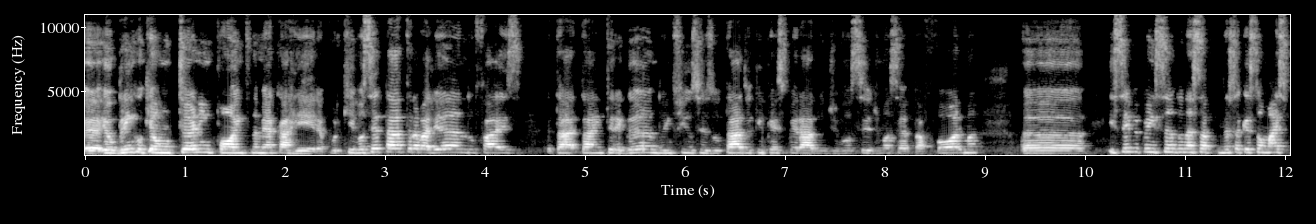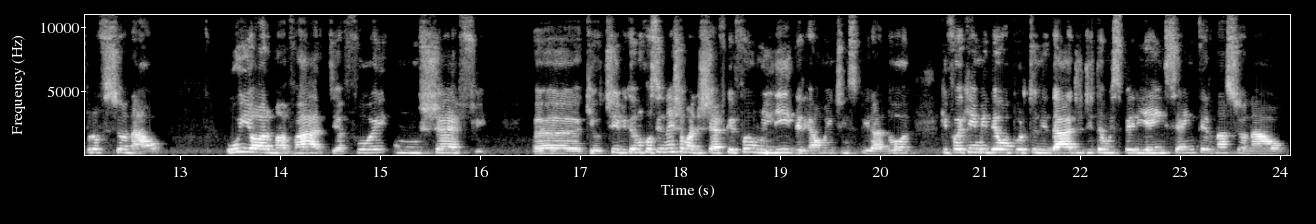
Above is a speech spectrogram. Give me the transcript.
eu brinco que é um turning point na minha carreira, porque você está trabalhando, faz, está tá entregando, enfim, os resultados, aquilo que é esperado de você de uma certa forma, uh, e sempre pensando nessa, nessa questão mais profissional. O Yorma Vartia foi um chefe uh, que eu tive, que eu não consigo nem chamar de chefe, porque ele foi um líder realmente inspirador, que foi quem me deu a oportunidade de ter uma experiência internacional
